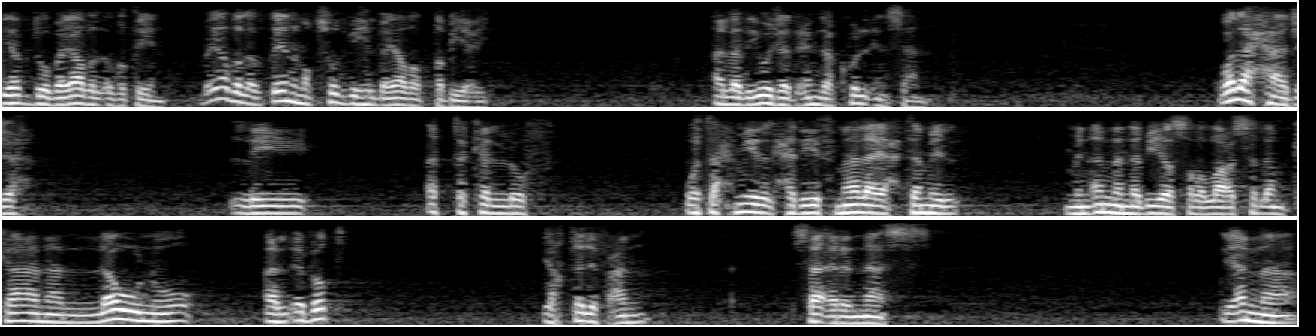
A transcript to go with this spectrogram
يبدو بياض الإبطين. بياض الإبطين المقصود به البياض الطبيعي الذي يوجد عند كل إنسان. ولا حاجة للتكلف وتحميل الحديث ما لا يحتمل من أن النبي صلى الله عليه وسلم كان لون الإبط يختلف عن سائر الناس. لأن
